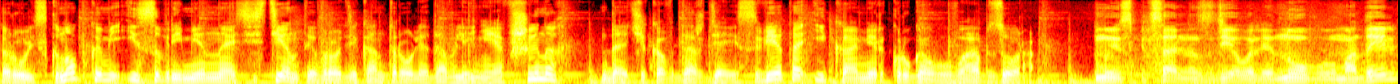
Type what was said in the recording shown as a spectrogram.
руль с кнопками и современные ассистенты вроде контроля давления в шинах, датчиков дождя и света и камер кругового обзора. Мы специально сделали новую модель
